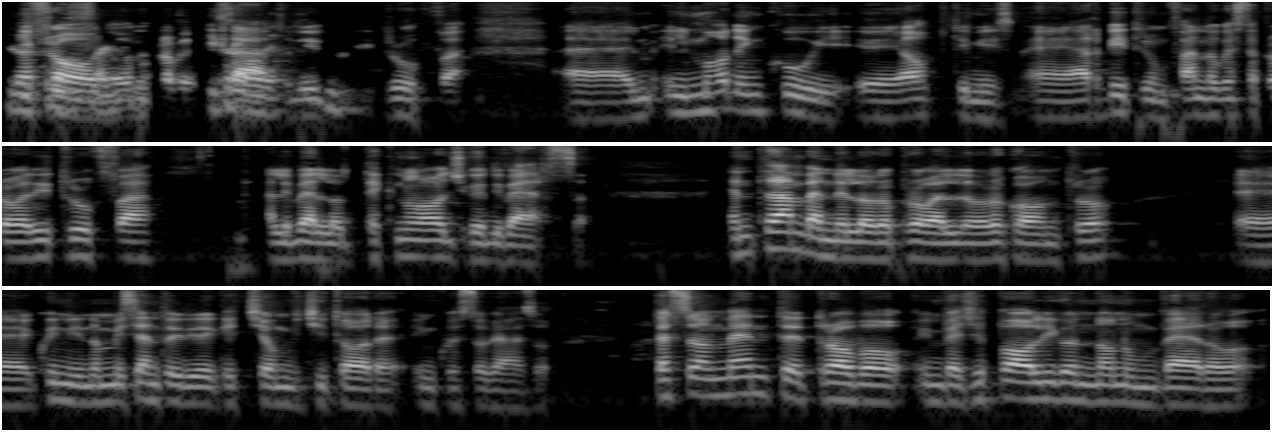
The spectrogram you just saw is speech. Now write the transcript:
di frode, una prova di, esatto, di, di truffa, eh, il, il, modo in cui eh, Optimism e Arbitrium fanno questa prova di truffa a livello tecnologico è diversa entrambe hanno il loro pro e il loro contro, eh, quindi non mi sento di dire che c'è un vincitore in questo caso. Personalmente trovo invece Polygon non un vero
